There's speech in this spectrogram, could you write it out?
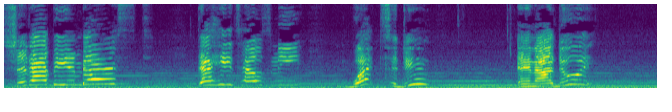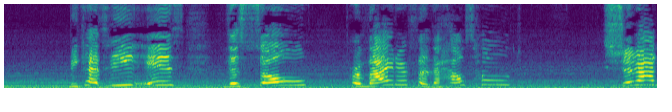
Should I be embarrassed that he tells me what to do and I do it? because he is the sole provider for the household? Should I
